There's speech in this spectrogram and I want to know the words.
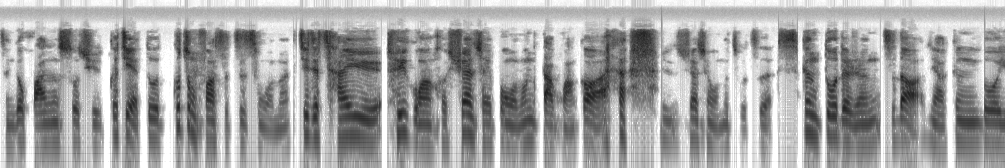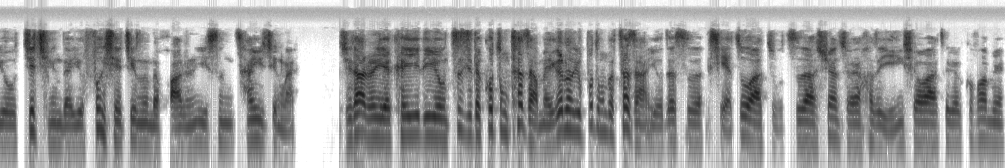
整个华人社区各界都各种方式支持我们，积极参与推广和宣传，帮我们打广告啊。宣传我们组织，更多的人知道，让更多有激情的、有奉献精神的华人医生参与进来。其他人也可以利用自己的各种特长，每个人有不同的特长，有的是写作啊、组织啊、宣传啊或者营销啊，这个各方面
